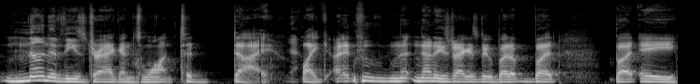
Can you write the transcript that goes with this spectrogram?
none of these dragons want to die. Yeah. Like I, n- none of these dragons do, but but but a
